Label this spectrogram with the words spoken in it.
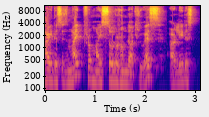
Hi, this is Mike from mysolarhome.us. Our latest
